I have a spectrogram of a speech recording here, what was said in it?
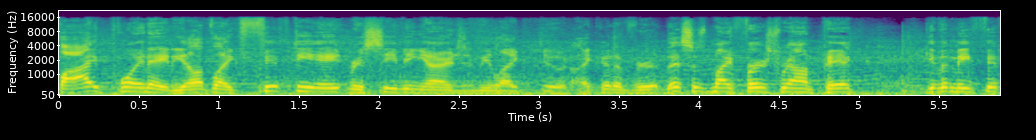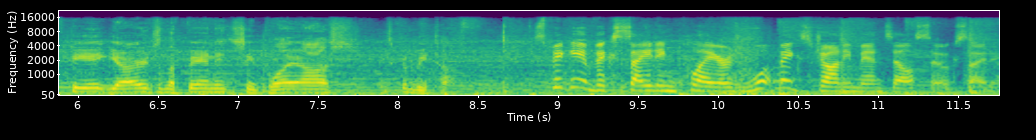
5.8. He'll have like 58 receiving yards and be like, dude, I could have. This is my first round pick. Giving me 58 yards in the fantasy playoffs. It's going to be tough. Speaking of exciting players, what makes Johnny Manziel so exciting?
